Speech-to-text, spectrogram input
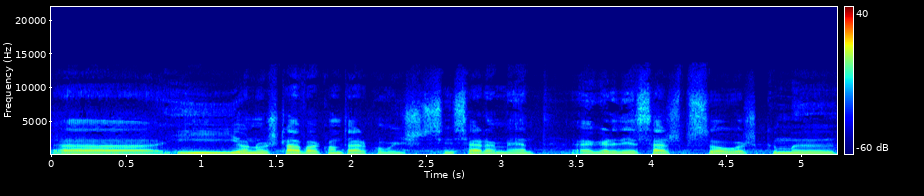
Uh, e eu não estava a contar com isto, sinceramente. Agradeço às pessoas que me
